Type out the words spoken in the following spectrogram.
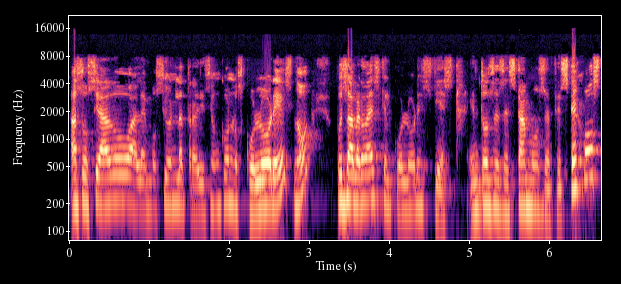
asociado a la emoción, la tradición con los colores, ¿no? Pues la verdad es que el color es fiesta. Entonces estamos de festejos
